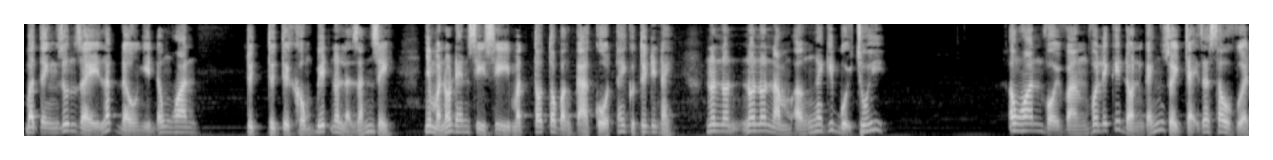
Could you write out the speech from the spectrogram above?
Bà tình run rẩy lắc đầu nhìn ông Hoan. Tôi, tôi, tôi không biết nó là rắn gì. Nhưng mà nó đen xì xì mà to to bằng cả cổ tay của tôi đây này. Nó, nó, nó, nó nằm ở ngay cái bụi chuối. Ông Hoan vội vàng vơ lấy cái đòn gánh rồi chạy ra sau vườn.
